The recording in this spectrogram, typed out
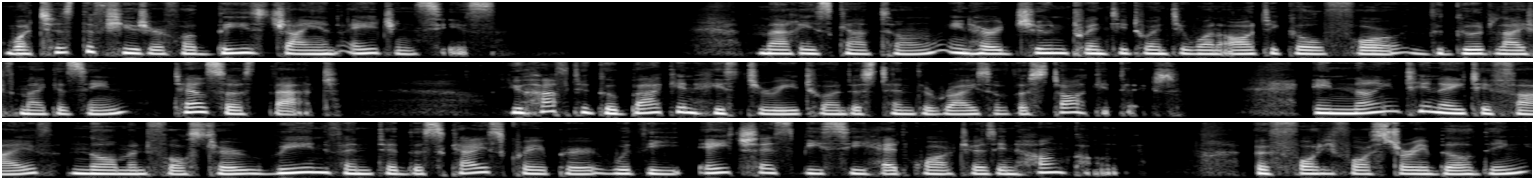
What is the future for these giant agencies? Maryse Quinton, in her June 2021 article for The Good Life magazine, tells us that you have to go back in history to understand the rise of the starchitect. In 1985, Norman Foster reinvented the skyscraper with the HSBC headquarters in Hong Kong a 44 story building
